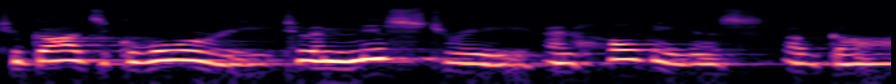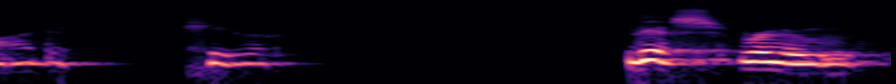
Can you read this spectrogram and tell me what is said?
to God's glory, to the mystery and holiness of God here. This room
